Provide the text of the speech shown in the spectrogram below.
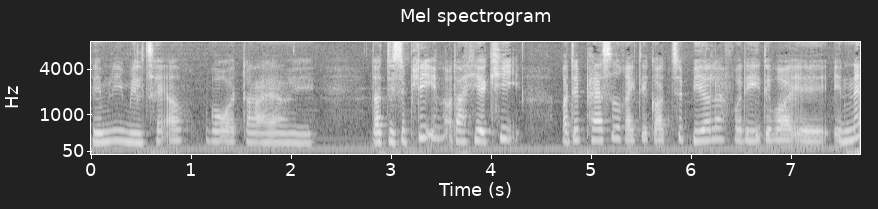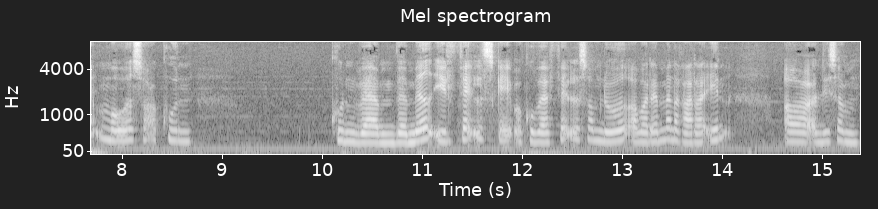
nemlig militæret, hvor der er, øh, der er disciplin og der er hierarki, og det passede rigtig godt til Birla, fordi det var øh, en nem måde så at kunne kunne være, være med i et fællesskab og kunne være fælles om noget, og hvordan man retter ind og ligesom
